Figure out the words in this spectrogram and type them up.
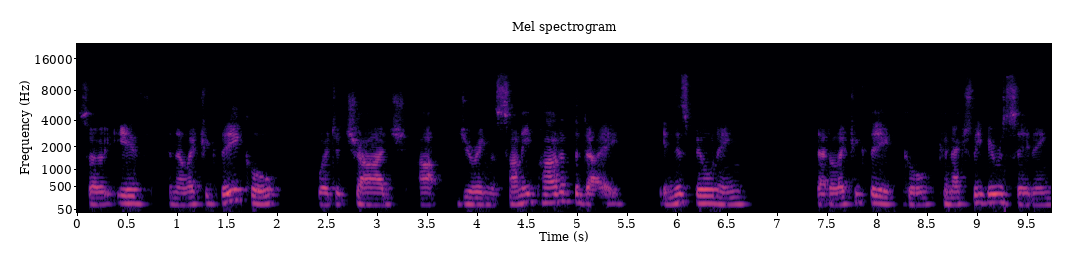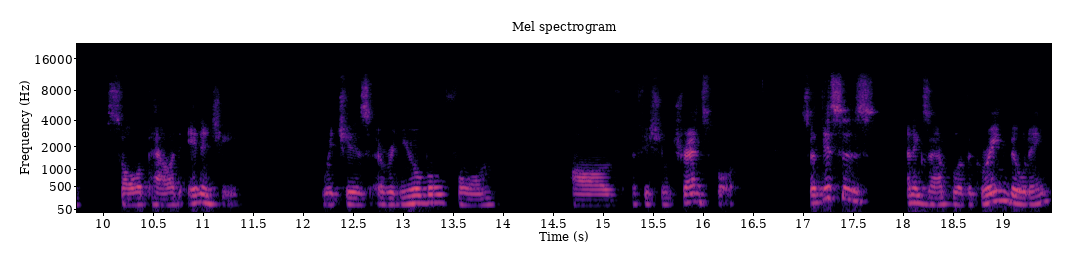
So if an electric vehicle were to charge up during the sunny part of the day in this building, that electric vehicle can actually be receiving solar powered energy, which is a renewable form of efficient transport. So this is an example of a green building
